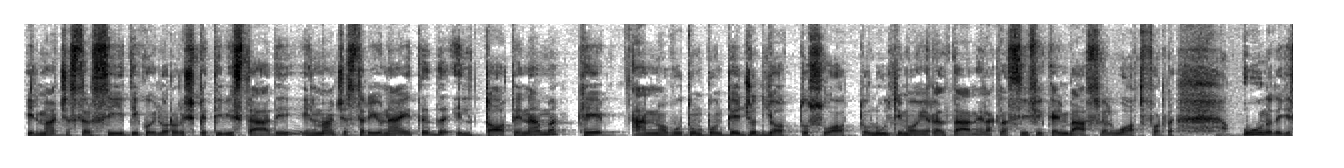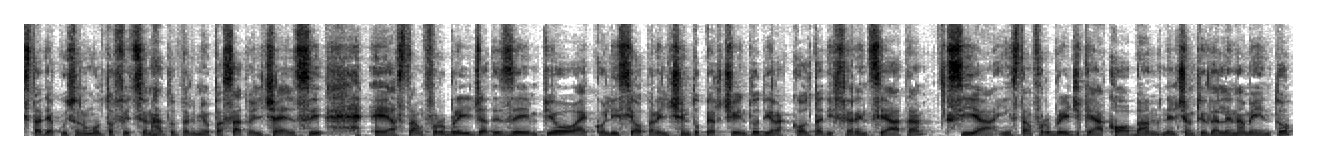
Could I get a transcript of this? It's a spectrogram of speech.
il Manchester City con i loro rispettivi stadi, il Manchester United, il Tottenham che hanno avuto un punteggio di 8 su 8. L'ultimo in realtà nella classifica in basso è il Watford. Uno degli stadi a cui sono molto affezionato per il mio passato è il Chelsea e a Stamford Bridge ad esempio esempio, ecco, lì si opera il 100% di raccolta differenziata, sia in Stanford Bridge che a Cobham, nel centro di allenamento,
